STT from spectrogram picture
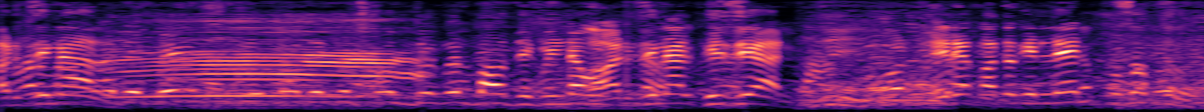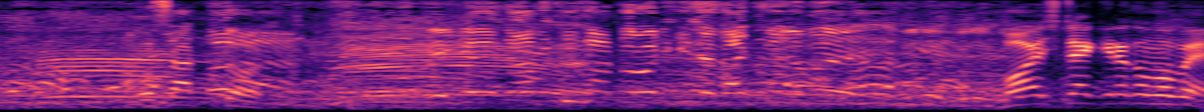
অরিজিনাল অরিজিনাল ফিজিয়ান এটা কত কিনলেন? পঁচাত্তর। পঁচাত্তর। বয়সটা কীরকম হবে?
